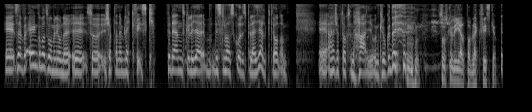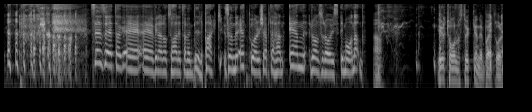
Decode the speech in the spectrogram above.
eh, sen för 1,2 miljoner eh, så köpte han en bläckfisk. För den skulle, det skulle vara skådespelarhjälp till honom. Eh, han köpte också en haj och en krokodil. Som skulle hjälpa bläckfisken. Sen så ett tag eh, eh, ville han också ha lite av en bilpark. Så under ett år köpte han en Rolls Royce i månaden. Ja. Det gör 12 stycken det på ett år.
